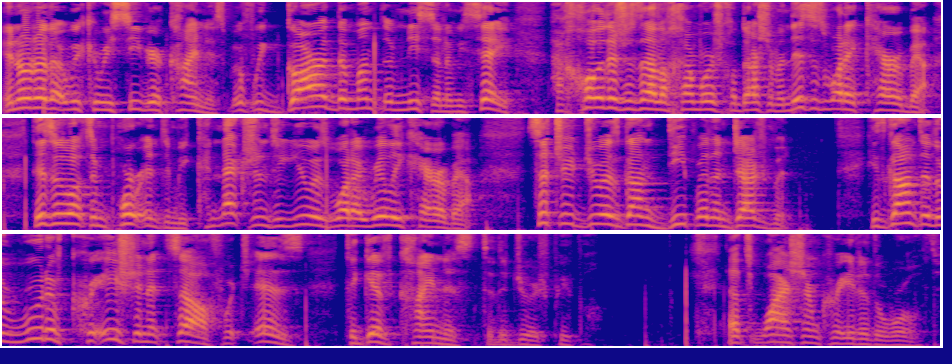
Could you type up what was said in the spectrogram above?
in order that we can receive your kindness. But if we guard the month of Nisan and we say, and this is what I care about, this is what's important to me, connection to you is what I really care about. Such a Jew has gone deeper than judgment. He's gone to the root of creation itself, which is to give kindness to the Jewish people. That's why Hashem created the world.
